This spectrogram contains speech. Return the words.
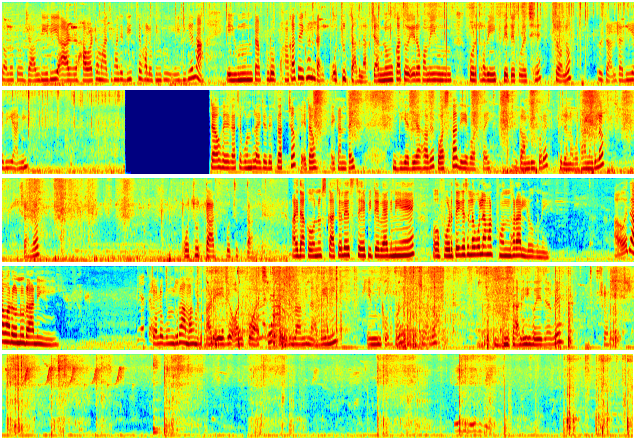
চলো তো জাল দিয়ে দিই, আর হাওয়াটা মাঝে মাঝে দিচ্ছে ভালো, কিন্তু এই দিকে না, এই উনুনটা পুরো ফাঁকা তো এইখানটায় প্রচুর তাঁত লাগছে। আর নৌকা তো এরকমই উনুন করতে হবে, ইট পেতে করেছে। চলো, তো জালটা দিয়ে দিই আমি। এটাও হয়ে গেছে বন্ধুরা এই যে দেখতে পাচ্ছ এটাও এখানটাই দিয়ে দেওয়া হবে বস্তা দিয়ে বস্তায় গামলি করে তুলে নেব ধানগুলো। চলো। প্রচুর তাঁত প্রচুর তাঁত। আর দেখো অনুষ্কা চলে এসছে পিঠে ব্যাগ নিয়ে। ও পড়তে গেছিল বলে আমার ফোন ধরার লোক নেই। ওই যে আমার অনুরানী। চলো বন্ধুরা আমার আর এই যে অল্প আছে এগুলো আমি নামিয়ে নিই। এমনি করে করে চলো। তাহলেই হয়ে যাবে। চলো।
